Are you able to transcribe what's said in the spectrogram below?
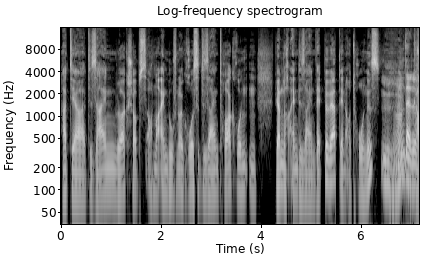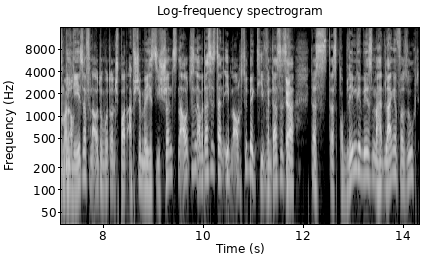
hat ja Design-Workshops auch mal einberufen oder große Design-Talk-Runden. Wir haben noch einen Design-Wettbewerb, den Autonis. Mhm, mhm. da dürfen die Leser von Automotor und Sport abstimmen, welches die schönsten Autos sind, aber das ist dann eben auch subjektiv und das ist ja, ja das, das Problem gewesen. Man hat lange versucht,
